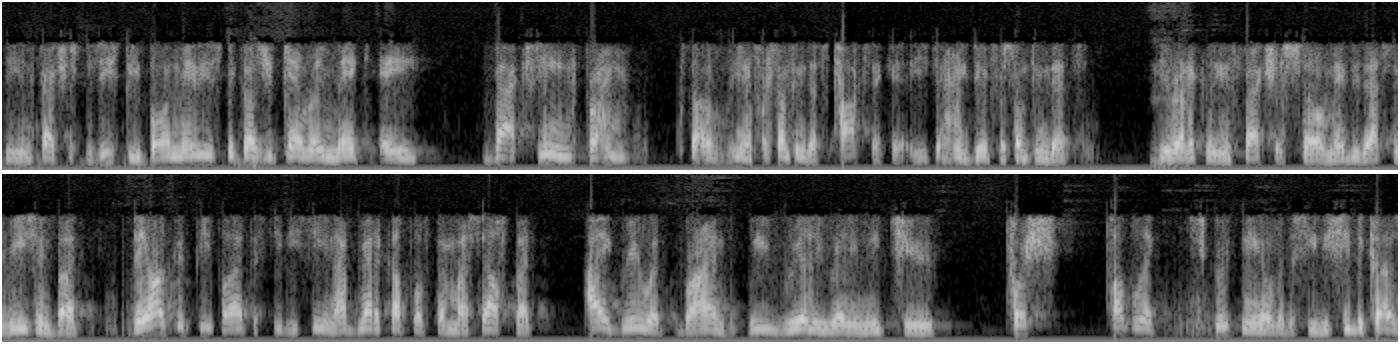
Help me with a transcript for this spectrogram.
the infectious disease people, and maybe it's because you can't really make a vaccine from you know for something that's toxic. You can only do it for something that's hmm. theoretically infectious. So maybe that's the reason. But they are good people at the CDC, and I've met a couple of them myself. But I agree with Brian. We really, really need to push public scrutiny over the CDC because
